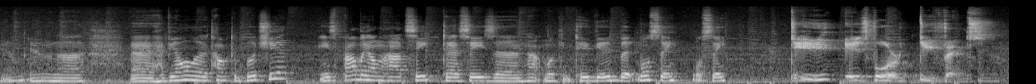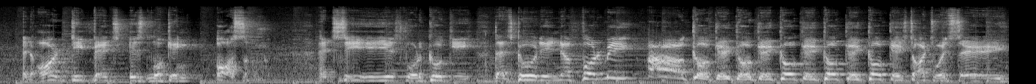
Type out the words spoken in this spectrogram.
And, and uh, uh, have y'all uh, talked to Butch yet? He's probably on the hot seat. Tennessee's uh, not looking too good, but we'll see. We'll see. D is for defense, and our defense is looking awesome. And C is for cookie, that's good enough for me. Ah, cookie, cookie, cookie, cookie, cookie starts with C.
